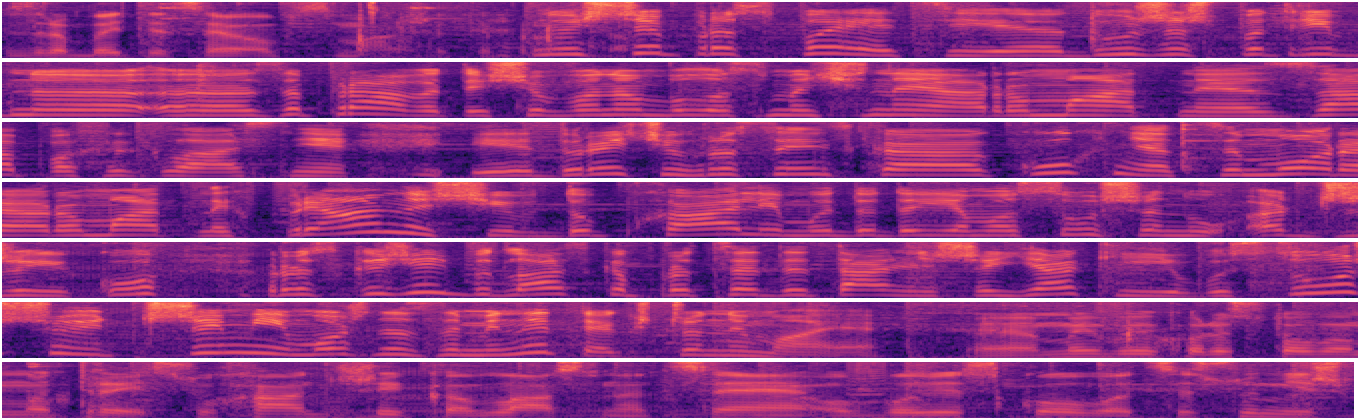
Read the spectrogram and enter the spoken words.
зробити це обсмажити. Ну і ще про спеції. Дуже ж потрібно е, заправити, щоб воно було смачне, ароматне, запахи класні. І до речі, грусинська кухня це море ароматних прянощів. До пхалі ми додаємо сушену аджику. Розкажіть, будь ласка, про це детальніше, як її висушують, чим її можна замінити, якщо немає. Е, Ми використовуємо три. Суха джика, власне, це обов'язково це суміш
